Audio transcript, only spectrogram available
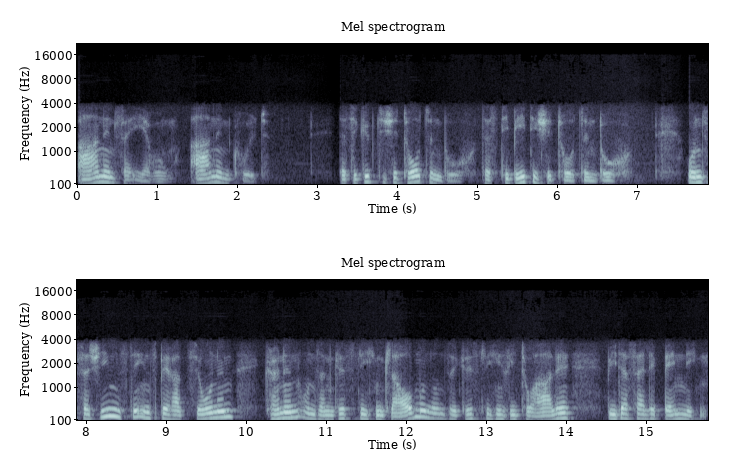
Ahnenverehrung, Ahnenkult, das ägyptische Totenbuch, das tibetische Totenbuch und verschiedenste Inspirationen können unseren christlichen Glauben und unsere christlichen Rituale wieder verlebendigen.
